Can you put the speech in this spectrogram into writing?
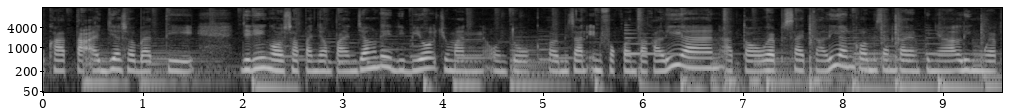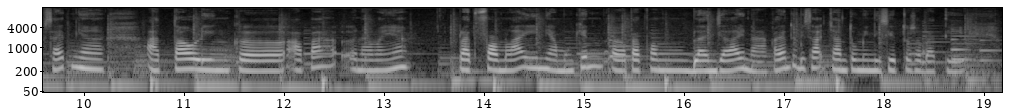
kata aja sobati. Jadi nggak usah panjang-panjang deh di bio cuman untuk uh, misalnya info kontak kalian atau website kalian kalau misalnya kalian punya link websitenya atau link ke apa eh, namanya platform lain yang mungkin uh, platform belanja lain. Nah kalian tuh bisa cantumin di situ sobati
